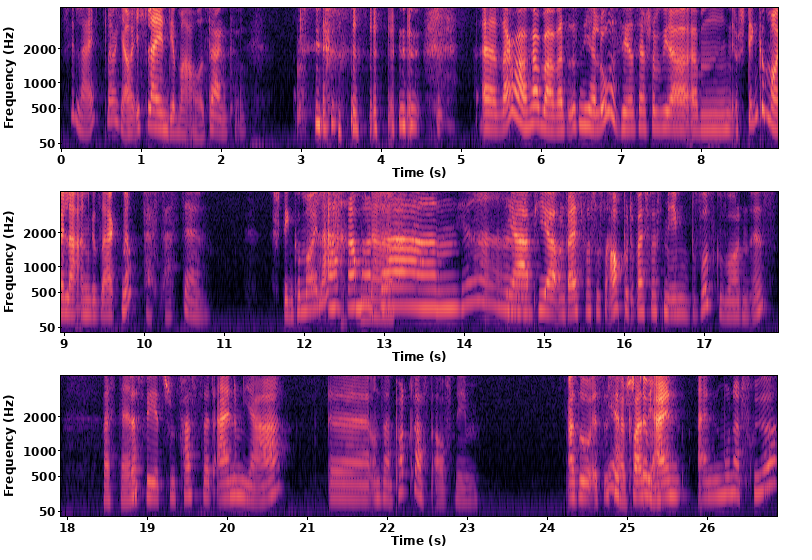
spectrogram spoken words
Vielleicht, glaube ich auch. Ich leihe ihn dir mal aus. Danke. Äh, sag mal, hör mal, was ist denn hier los? Hier ist ja schon wieder ähm, Stinkemäuler angesagt, ne? Was ist das denn? Stinkemäuler? Ach, Ramadan. Ja. Ja, Pia, und weißt du, was das auch? Weißt du, was mir eben bewusst geworden ist? Was denn? Dass wir jetzt schon fast seit einem Jahr äh, unseren Podcast aufnehmen. Also es ist Ja, jetzt quasi stimmt. ein, ein Monat früher.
